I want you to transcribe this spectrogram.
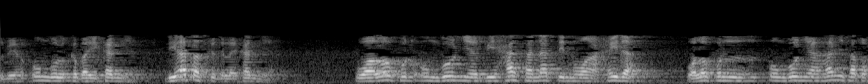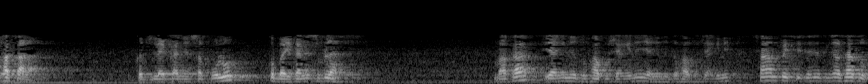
lebih unggul kebaikannya di atas kejelekannya. Walaupun unggulnya bi hasanatin wahidah, walaupun unggulnya hanya satu hasanah. Kejelekannya sepuluh, kebaikannya sebelas maka yang ini tuh hapus yang ini, yang ini tuh hapus yang ini, sampai sisanya tinggal satu.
